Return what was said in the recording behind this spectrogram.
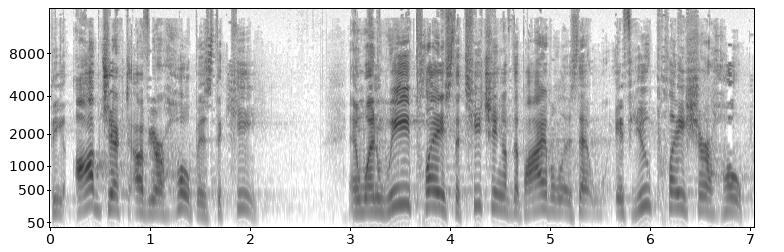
The object of your hope is the key. And when we place the teaching of the Bible, is that if you place your hope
